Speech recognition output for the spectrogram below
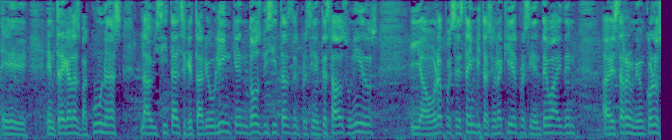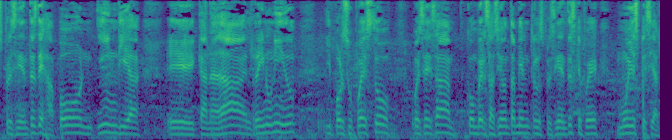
eh, entrega las vacunas, la visita del secretario Blinken, dos visitas del presidente de Estados Unidos y ahora pues esta invitación aquí del presidente Biden a esta reunión con los presidentes de Japón, India, eh, Canadá, el Reino Unido y por supuesto pues esa conversación también entre los presidentes que fue muy especial.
